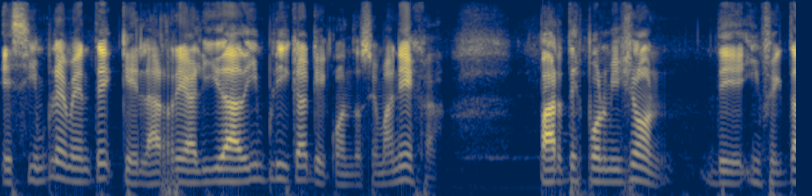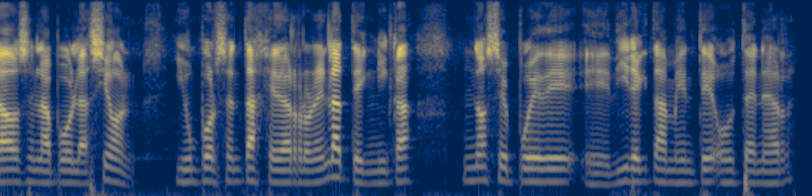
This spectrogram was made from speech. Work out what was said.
es simplemente que la realidad implica que cuando se maneja partes por millón de infectados en la población y un porcentaje de error en la técnica, no se puede eh, directamente obtener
